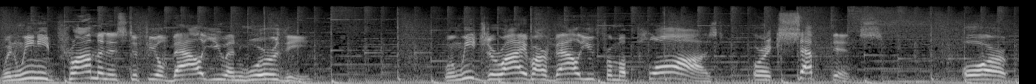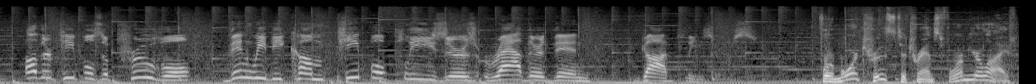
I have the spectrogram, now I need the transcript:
When we need prominence to feel value and worthy, when we derive our value from applause or acceptance or other people's approval, then we become people pleasers rather than God pleasers. For more truths to transform your life,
